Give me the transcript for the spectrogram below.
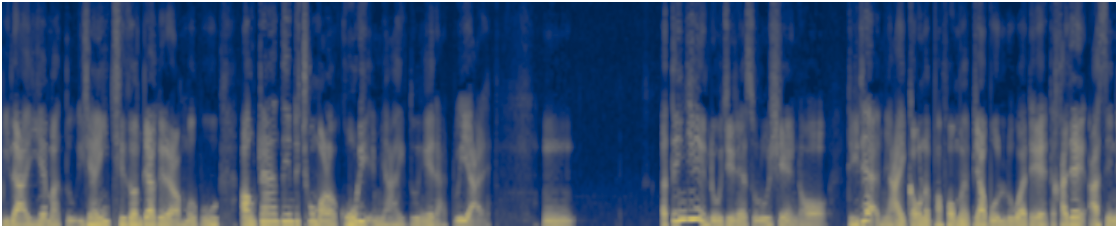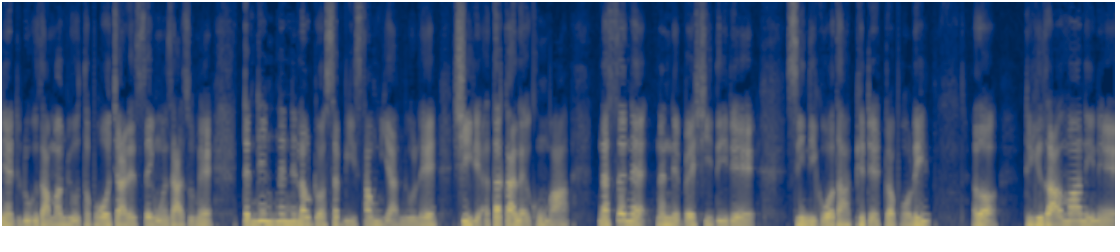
ဘီလာကြီးရဲ့မှာသူအရင်ခြေစွမ်းပြခဲ့တာတော့မဟုတ်ဘူးအောက်တန်းအသင်းတချို့မှာတော့ဂိုးတွေအများကြီးသွင်းခဲ့တာတွေ့ရတယ်อืม အသင်းကြီးတွေလိုချင်တယ်ဆိုလို့ရှိရင်တော့ဒီထက်အများကြီးကောင်းတဲ့ performance ပြဖို့လိုအပ်တယ်တခါကျရင်အာဆင်နယ်ဒီလိုကစားမမျိုးသဘောကျတဲ့စိတ်ဝင်စားဆိုမဲ့တစ်နှစ်နှစ်နှစ်လောက်တော့ဆက်ပြီးစောင့်ကြည့်ရမျိုးလည်းရှိတယ်အသက်ကလည်းအခုမှ22နှစ်ပဲရှိသေးတဲ့စီနီကောသားဖြစ်တဲ့အတွက်ပေါ့လေအဲ့တော့ဒီကစားမအနေနဲ့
